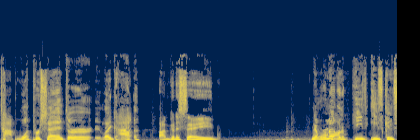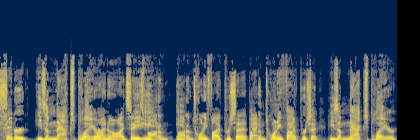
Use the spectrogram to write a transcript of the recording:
top what percent or like how? I'm going to say Now remember, Bottom- he's he's considered he's a max player. No, I know. I'd say he's He- bottom he- bottom twenty five percent. bottom twenty five percent. He's a max player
